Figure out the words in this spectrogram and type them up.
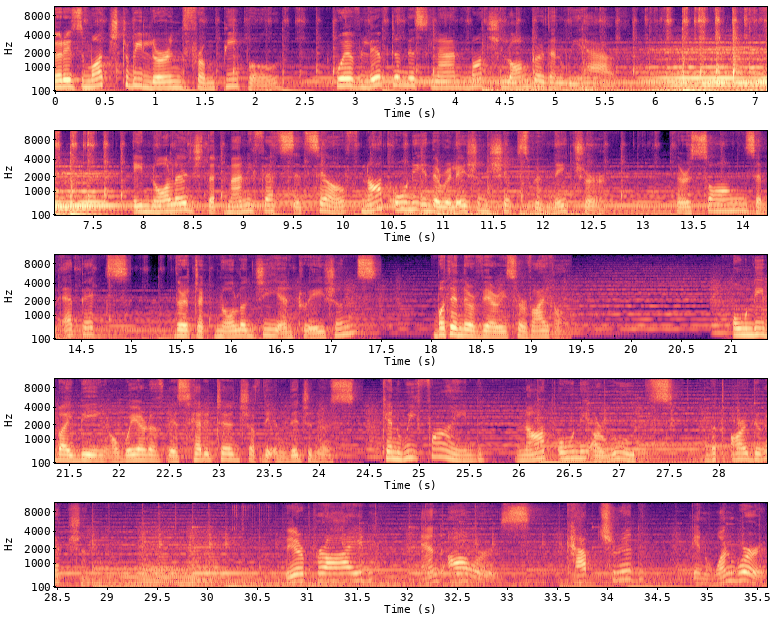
There is much to be learned from people who have lived on this land much longer than we have. A knowledge that manifests itself not only in their relationships with nature, their songs and epics, their technology and creations, but in their very survival. Only by being aware of this heritage of the indigenous can we find not only our roots, but our direction. Their pride and ours, captured in one word,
